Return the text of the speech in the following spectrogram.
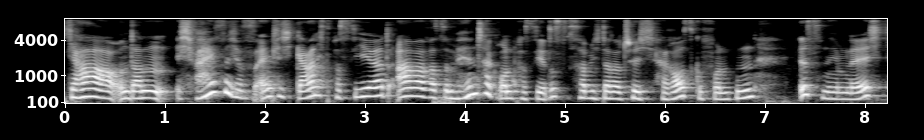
Ja, und dann, ich weiß nicht, es ist eigentlich gar nichts passiert, aber was im Hintergrund passiert ist, das habe ich dann natürlich herausgefunden, ist nämlich,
